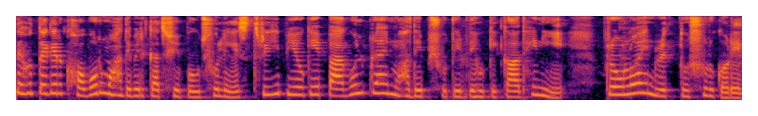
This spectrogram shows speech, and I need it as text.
দেহত্যাগের খবর মহাদেবের কাছে পৌঁছলে স্ত্রী বিয়োগে পাগল প্রায় মহাদেব সতীর দেহকে কাঁধে নিয়ে প্রলয় নৃত্য শুরু করেন।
